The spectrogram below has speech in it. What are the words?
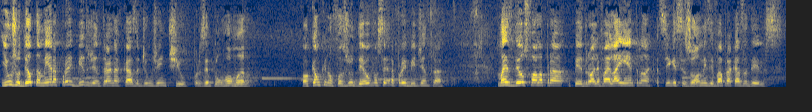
E o judeu também era proibido de entrar na casa de um gentil, por exemplo, um romano. Qualquer um que não fosse judeu, você era proibido de entrar. Mas Deus fala para Pedro: olha, vai lá e entra, na... siga esses homens e vá para a casa deles.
